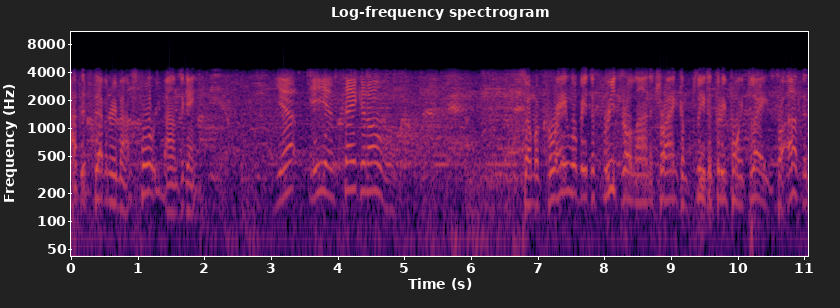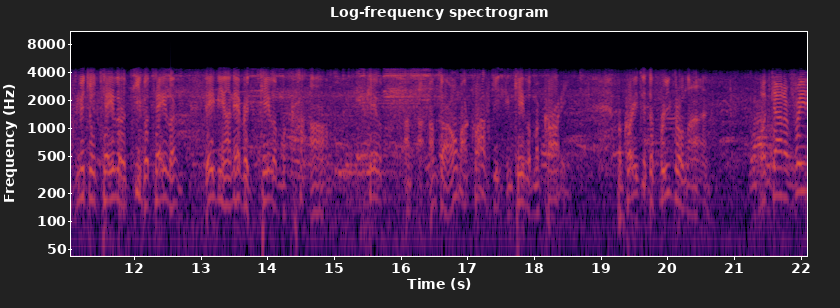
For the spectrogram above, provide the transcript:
I said seven rebounds, four rebounds a game. Yep, he is taking over. So McCray will be at the free throw line to try and complete a three-point play. For us, it's Mitchell Taylor, Tiba Taylor, Davion Everett, Caleb, McC- um, Caleb I'm, I'm sorry, Omar Krosky, and Caleb McCarty. McCray's at the free throw line, What kind of free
